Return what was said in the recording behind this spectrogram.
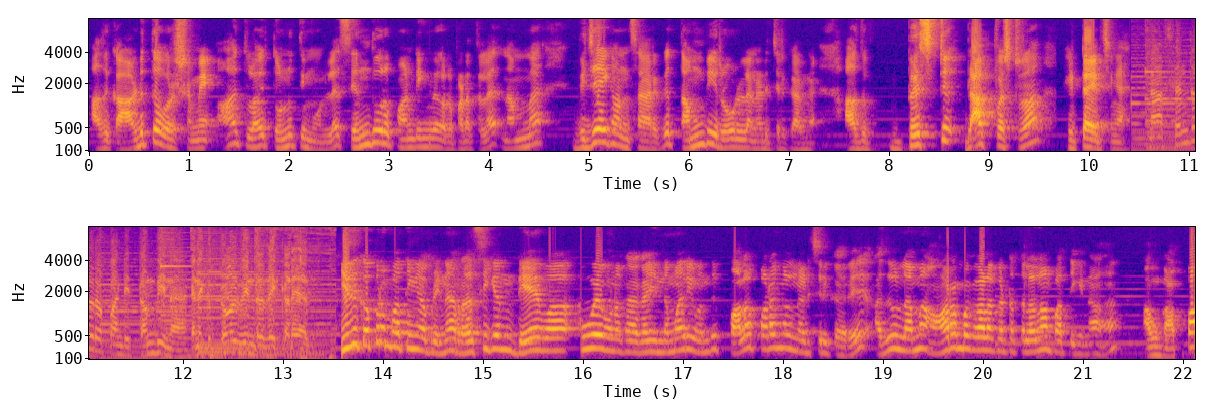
அதுக்கு அடுத்த வருஷமே ஆயிரத்தி தொள்ளாயிரத்தி தொண்ணூத்தி மூணுல செந்தூர பாண்டிங்கிற ஒரு படத்துல நம்ம விஜயகாந்த் சாருக்கு தம்பி ரோல்ல நடிச்சிருக்காருங்க. அது பெஸ்ட் பிளாக் பஸ்டரா ஹிட் ஆயிடுச்சுங்க. நான் செந்தூர பாண்டி தம்பின எனக்கு தோல்வின்றதே கிடையாது. இதுக்கப்புறம் பாத்தீங்க அப்படின்னா ரசிகன் தேவா பூவே உனக்காக இந்த மாதிரி வந்து பல படங்கள் நடிச்சிருக்காரு. அதுவும் இல்லாம ஆரம்ப காலகட்டத்துல எல்லாம் பாத்தீங்கன்னா அவங்க அப்பா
